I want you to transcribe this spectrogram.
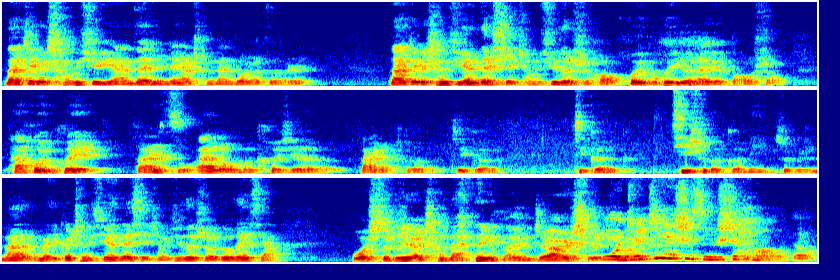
那这个程序员在里面要承担多少责任？那这个程序员在写程序的时候，会不会越来越保守？他会不会反而阻碍了我们科学的发展和这个这个技术的革命？是不是？那每个程序员在写程序的时候都在想，我是不是要承担那个百分之二十？我觉得这件事情是好的，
